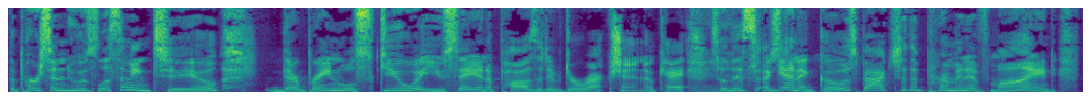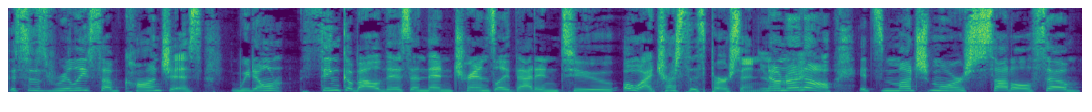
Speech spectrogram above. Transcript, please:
the person who's listening to you. Their brain will skew what you say in a positive direction. Okay. So this again, it goes back to the primitive mind. This is really subconscious. We don't think about this and then translate that into, oh, I trust this person. No, right. no, no. It's much more subtle. So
